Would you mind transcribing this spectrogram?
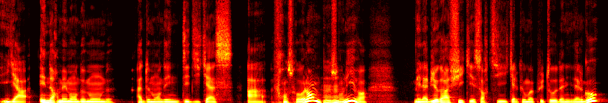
il y a énormément de monde à demander une dédicace à François Hollande pour Mhm. son livre. Mais la biographie qui est sortie quelques mois plus tôt d'Anne Hidalgo,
